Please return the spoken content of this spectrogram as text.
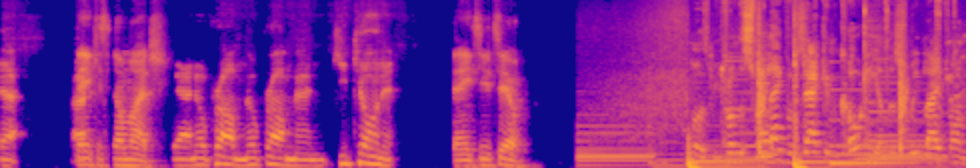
Yeah. Thank you so much. Yeah, no problem. No problem, man. Keep killing it. Thanks, you too. From the Suite Life of Zack and Cody and the Suite Life on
